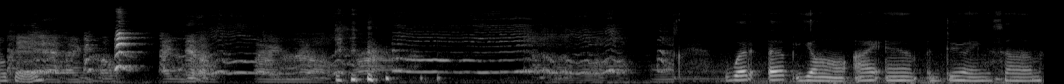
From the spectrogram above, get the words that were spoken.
okay. Yeah, I know. I know. I know. what up, y'all? I am doing some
